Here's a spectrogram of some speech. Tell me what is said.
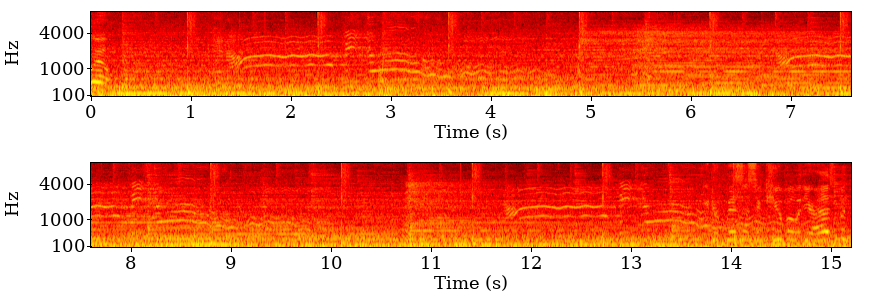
Wheel. You do business in Cuba with your husband?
